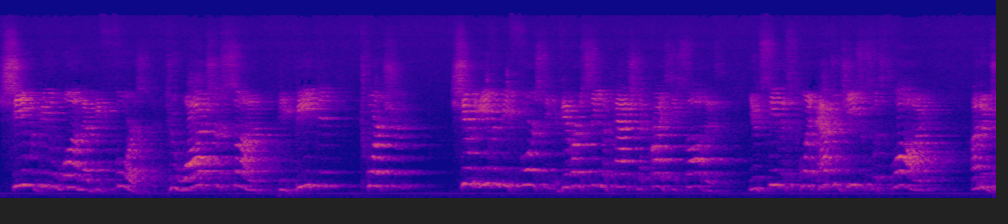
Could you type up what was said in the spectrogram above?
She would be the one that would be forced to watch her son be beaten, tortured. She would even be forced, to, if you've ever seen the Passion of Christ, you saw this. You see this point. After Jesus was flogged under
